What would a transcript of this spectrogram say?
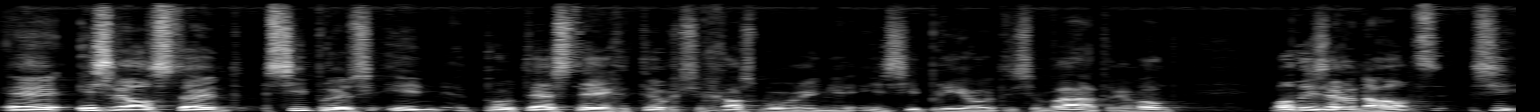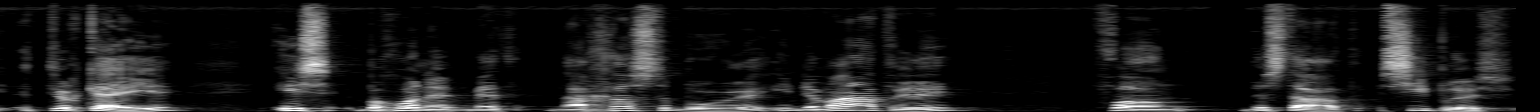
Uh, Israël steunt Cyprus in protest tegen Turkse gasboringen in Cypriotische wateren. Want wat is er aan de hand? Turkije is begonnen met naar gas te boren in de wateren van de staat Cyprus.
